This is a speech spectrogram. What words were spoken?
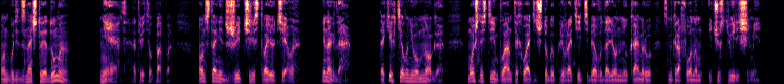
«Он будет знать, что я думаю?» «Нет», — ответил папа, — «он станет жить через твое тело. Иногда. Таких тел у него много. Мощности импланта хватит, чтобы превратить тебя в удаленную камеру с микрофоном и чувствилищами.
